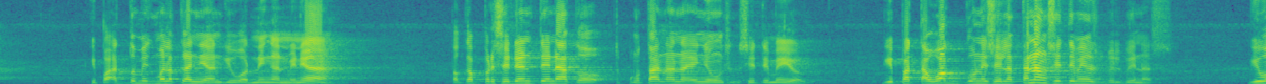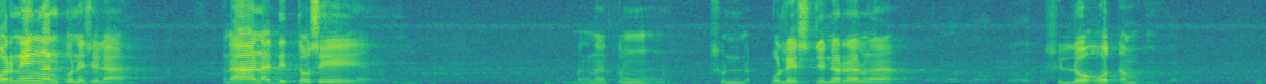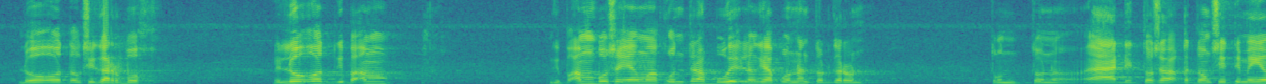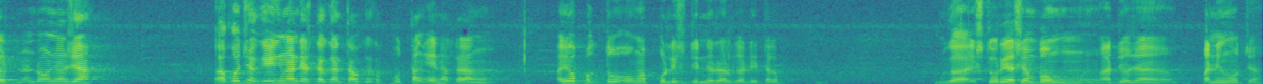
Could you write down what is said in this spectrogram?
Ipaadto mig Malacañang giwarningan mi niya. Pagka presidente nako pangutanan na inyong city mayor gipatawag ko ni sila tanang city mayor sa Pilipinas giwarningan ko ni sila. Na na dito si na itong police general nga si Loot ang Loot o si Garbo. Si Loot gipaam gipaambo sa iyang mga kontra. Buhi lang gyapon hantod karon. Tunton ah dito sa katong city mayor nandoon yun siya ako siya giingnan des dagang tao kay kaputang ina kang ayo pagtuo nga police general ka dito. Ga istorya siyang bong adyo siya paningot siya.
